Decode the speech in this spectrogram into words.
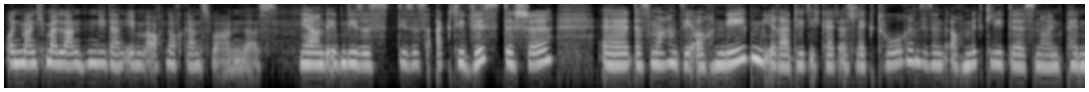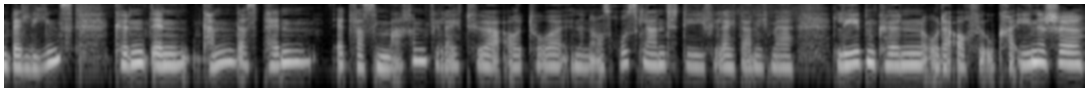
und manchmal landen die dann eben auch noch ganz woanders. Ja, und eben dieses, dieses Aktivistische, äh, das machen Sie auch neben Ihrer Tätigkeit als Lektorin. Sie sind auch Mitglied des neuen PEN Berlins. Können denn, kann das PEN etwas machen, vielleicht für AutorInnen aus Russland, die vielleicht da nicht mehr leben können oder auch für ukrainische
